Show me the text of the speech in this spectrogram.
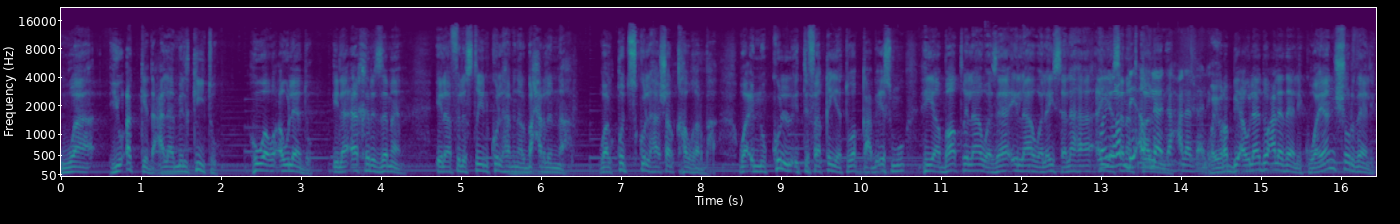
ويؤكد على ملكيته هو وأولاده إلى آخر الزمان إلى فلسطين كلها من البحر للنهر والقدس كلها شرقها وغربها وأنه كل اتفاقية توقع باسمه هي باطلة وزائلة وليس لها أي سند ويربي أولاده على ذلك. ويربي أولاده على ذلك وينشر ذلك.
